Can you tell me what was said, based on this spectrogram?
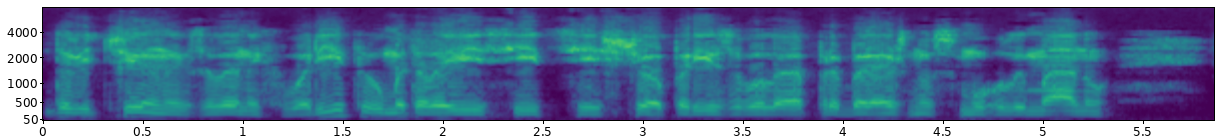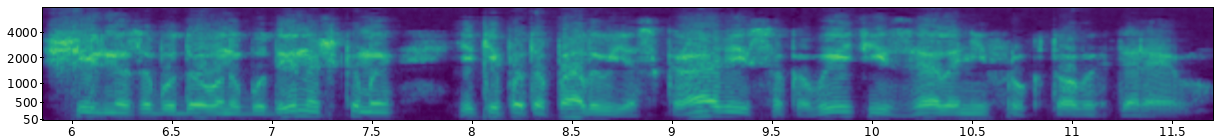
до відчинених зелених воріт у металевій сітці, що оперізувала прибережну смугу лиману, щільно забудовану будиночками, які потопали у яскравій, соковитій зелені фруктових дерев.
